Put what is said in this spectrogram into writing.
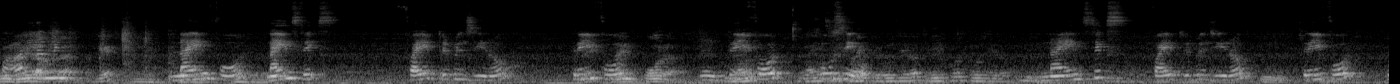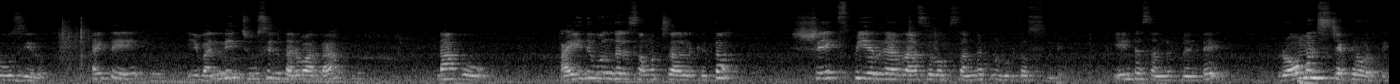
parliament nine four nine six five triple zero three four four three four two zero. Three four two zero nine six five triple zero three four two zero. అయితే ఇవన్నీ చూసిన తర్వాత నాకు ఐదు వందల సంవత్సరాల క్రితం షేక్స్పియర్ గారు రాసిన ఒక సంఘటన గుర్తొస్తుంది. ఏంట సంఘటన అంటే రోమన్స్ చక్రవర్తి.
